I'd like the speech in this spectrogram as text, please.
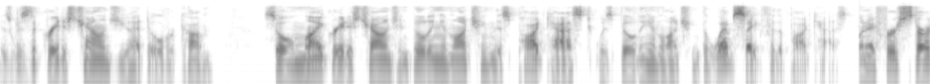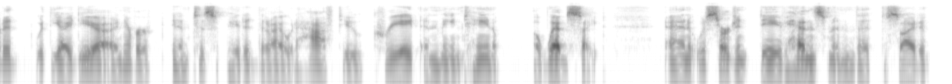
is what is the greatest challenge you had to overcome? So, my greatest challenge in building and launching this podcast was building and launching the website for the podcast. When I first started with the idea, I never anticipated that I would have to create and maintain a, a website. And it was Sergeant Dave Hensman that decided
